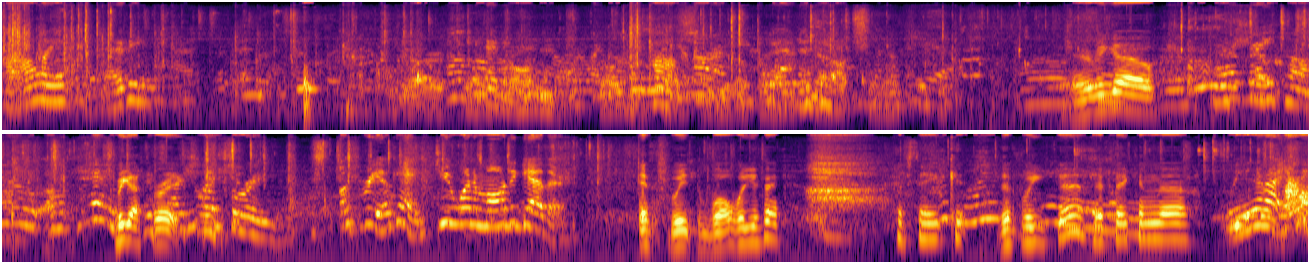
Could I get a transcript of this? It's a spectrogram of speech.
Holly, Eddie. Here we go. We got three. Actually, three. Oh, three. Okay. Do you want them all together? If we, what do you think? If they could. If we, yeah, if they can, uh, We can try.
